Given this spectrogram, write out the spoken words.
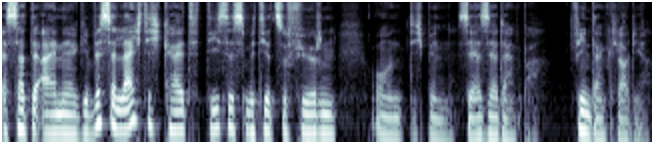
es hatte eine gewisse Leichtigkeit, dieses mit dir zu führen und ich bin sehr, sehr dankbar. Vielen Dank, Claudia.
